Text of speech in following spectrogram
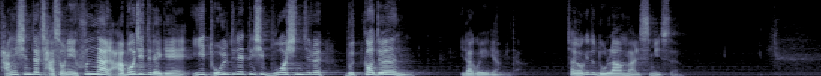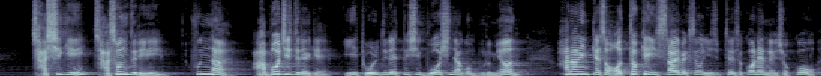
당신들 자손이 훗날 아버지들에게 이 돌들의 뜻이 무엇인지를 묻거든 이라고 얘기합니다. 자, 여기도 놀라운 말씀이 있어요. 자식이 자손들이 훗날 아버지들에게 이 돌들의 뜻이 무엇이냐고 물으면 하나님께서 어떻게 이스라엘 백성을 이집트에서 꺼내내셨고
